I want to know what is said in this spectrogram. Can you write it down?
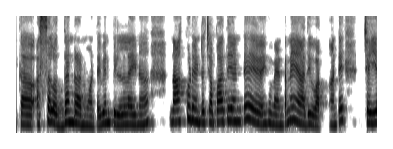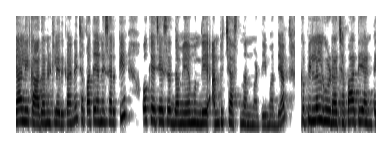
ఇక అస్సలు వద్దనరనమాట. ఈవెన్ పిల్లలైనా నాకు కూడా ఏంటో చపాతీ అంటే ఇంక వెంటనే అది అంటే చెయ్యాలి కాదనట్లేదు కానీ చపాతీ అనేసరికి ఓకే. చేసేద్దాం ఏముంది అనిపిచ్చేస్తుందనమాట ఈ మధ్య. ఇంకా పిల్లలు కూడా చపాతీ అంటే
